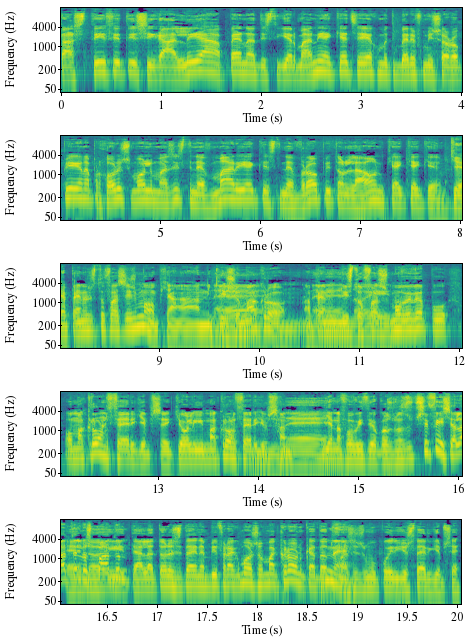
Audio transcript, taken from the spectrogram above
τα στήθη της η Γαλλία απέναντι στη Γερμανία και έτσι έχουμε την περίφημη ισορροπία για να προχωρήσουμε όλοι μαζί στην ευμάρεια και στην Ευρώπη των λαών και και και. Και απέναντι στο φασισμό πια, αν νικήσει Ναι, ο Μακρόν. ναι, απέναντι στο εννοείται. φασισμό, βέβαια, που ο Μακρόν θέργεψε και όλοι οι Μακρόν θέργεψαν Ναι. για να φοβηθεί ο κόσμος να τους ψηφίσει. Αλλά τέλος Εννοείται, πάντων. αλλά τώρα ζητάει να μπει φραγμός ο Μακρόν κατά Ναι. του φασισμού που ο ίδιος θέργεψε.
